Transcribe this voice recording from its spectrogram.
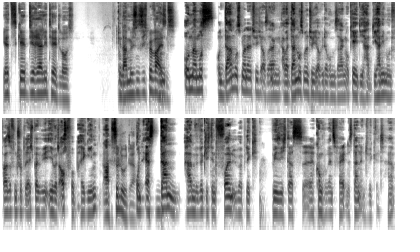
Jetzt geht die Realität los. Und genau. da müssen sie sich beweisen. Und und man muss, und da muss man natürlich auch sagen, aber dann muss man natürlich auch wiederum sagen, okay, die, die Honeymoon-Phase von Triple H bei WWE wird auch vorbeigehen. Absolut, ja. Und erst dann haben wir wirklich den vollen Überblick, wie sich das äh, Konkurrenzverhältnis dann entwickelt. Ja.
